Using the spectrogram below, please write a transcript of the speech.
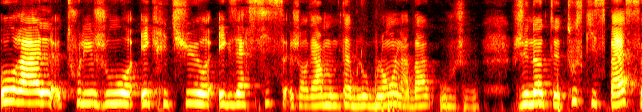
orale tous les jours, écriture, exercice. Je regarde mon tableau blanc là-bas où je, je, note tout ce qui se passe.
